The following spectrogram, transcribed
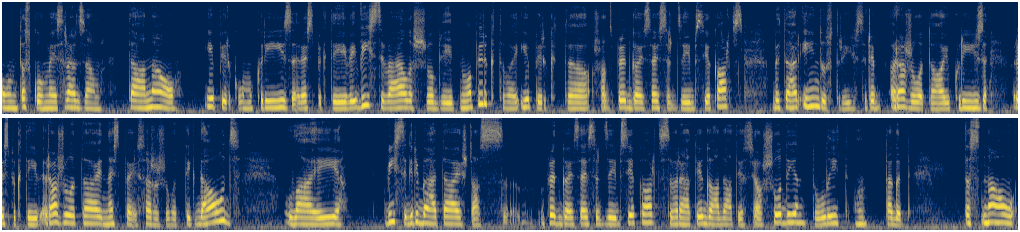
un tas, ko mēs redzam, tā nav iepirkumu krīze, respektīvi visi vēlas šobrīd nopirkt vai iepirkt šādas pretgaisa aizsardzības iekārtas, bet tā ir industrijas, ražotāju krīze, respektīvi ražotāji nespēja saražot tik daudz, lai visi gribētāji tās pretgaisa aizsardzības iekārtas varētu iegādāties jau šodien, tūlīt un tagad. Tas nav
